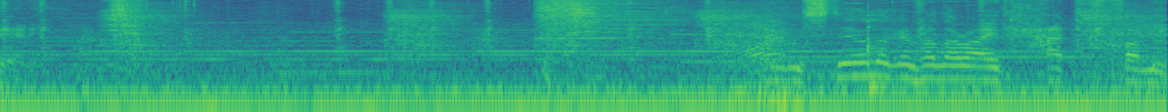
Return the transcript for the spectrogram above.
In all of Etheria. I'm still looking for the right hat for me.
